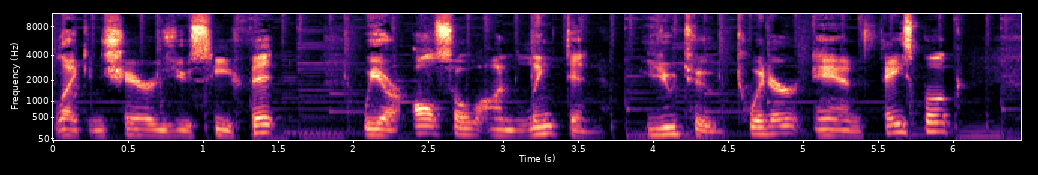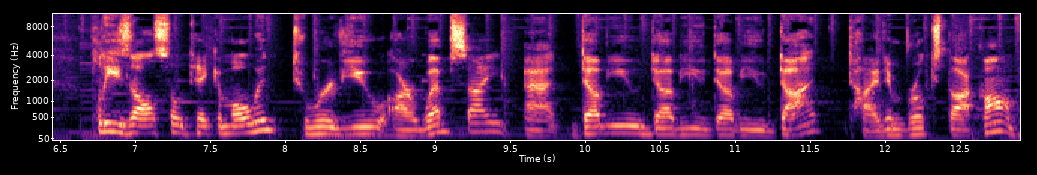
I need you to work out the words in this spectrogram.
like and share as you see fit. We are also on LinkedIn, YouTube, Twitter, and Facebook. Please also take a moment to review our website at www.tydenbrooks.com.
